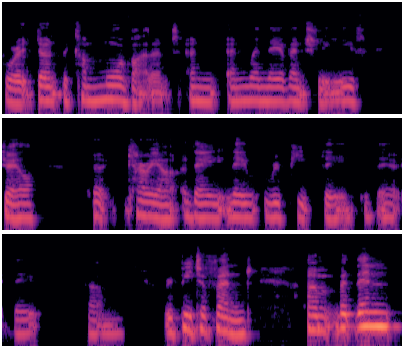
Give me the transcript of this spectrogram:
for it, don't become more violent, and and when they eventually leave jail, uh, carry out they they repeat the they they um, repeat offend. Um, but then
